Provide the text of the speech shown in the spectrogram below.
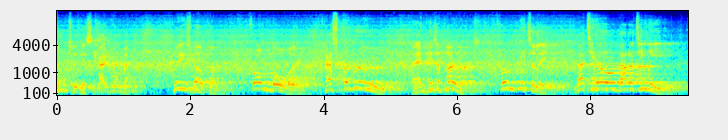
welcome to this casual match. Please welcome from Norway, Casper Ruud, and his opponent from Italy, Matteo Berrettini.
